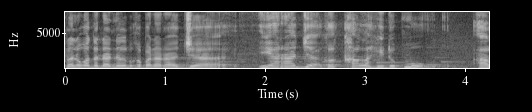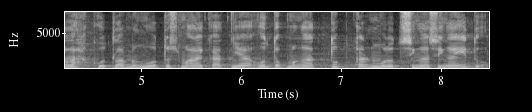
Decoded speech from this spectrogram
Lalu kata Daniel kepada raja, "Ya raja, kekalah hidupmu. Allahku telah mengutus malaikatnya untuk mengatupkan mulut singa-singa itu,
